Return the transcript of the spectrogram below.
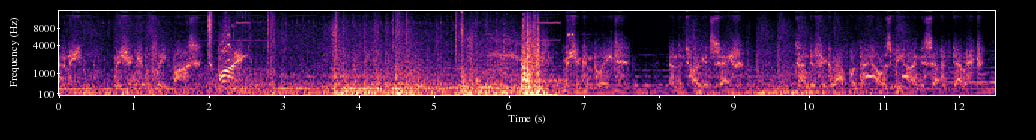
Enemy. Mission complete, boss. Departing. Mission complete. And the target's safe. Time to figure out what the hell is behind this epidemic.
